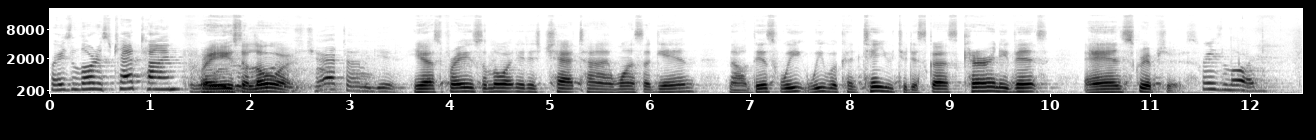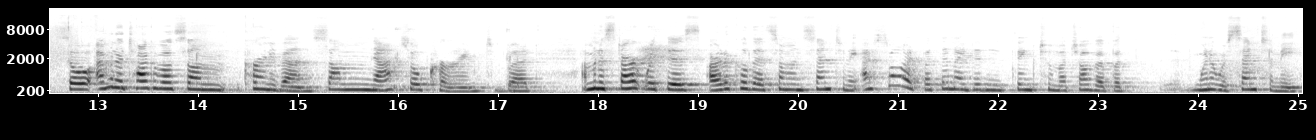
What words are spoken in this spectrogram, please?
Praise the Lord, it's chat time. Praise, praise the, the Lord. Lord. It's chat time again. Yes, praise the Lord. It is chat time once again. Now, this week we will continue to discuss current events and scriptures. Praise the Lord. So, I'm going to talk about some current events, some not so current, but I'm going to start with this article that someone sent to me. I saw it, but then I didn't think too much of it. But when it was sent to me,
